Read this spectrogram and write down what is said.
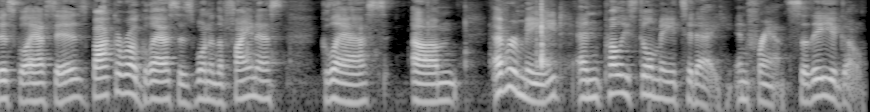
this glass is. Baccarat glass is one of the finest glass um, ever made and probably still made today in France. So there you go.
